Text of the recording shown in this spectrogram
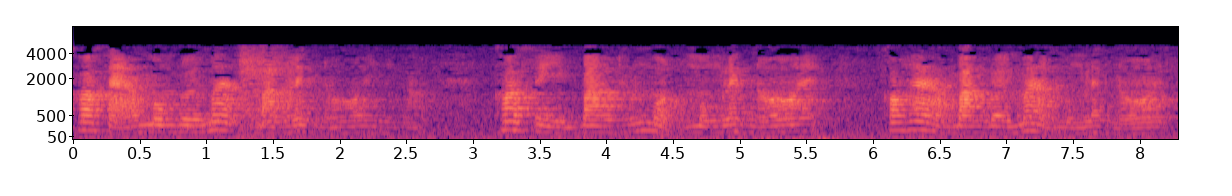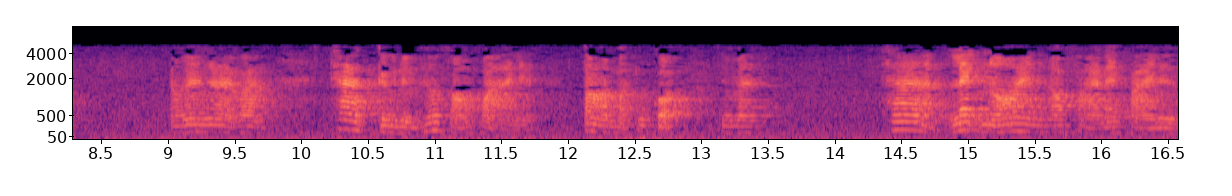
ขข้อสามมุงโดยมากบางเล็กน้อยนะครับ ข้อสี่บางทั้งหมดมุงเล็กน้อย ข้อห้าบางโดยมากมุงเล็กน้อยเอาง่ายๆว่า ถ้ากึ่งหนึ่งทั้งสองฝ่ายเนี่ย ต้องอาบัตทุกกฎใช่ไหมถ้าเล็กน้อยนะครับฝ่ายใดฝ่ายหนึ่ง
